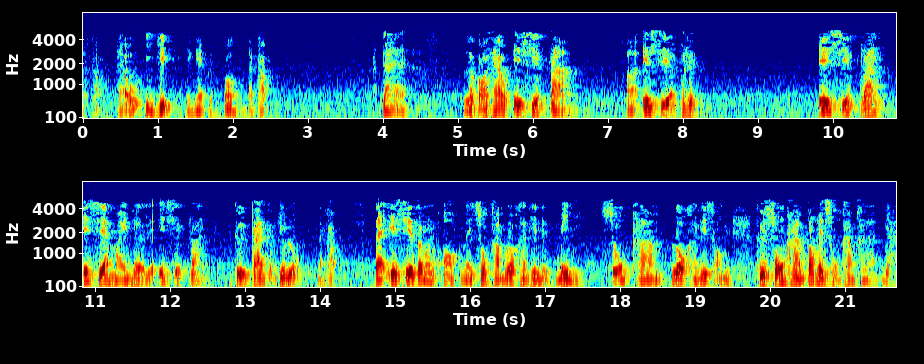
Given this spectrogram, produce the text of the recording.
นะครับ แถวอียิปต์อย่างเงี้ยเป็นต้นนะครับ แต่แล้วก็แถวเอเชียกลางเอเชียเขาเรียกเอเชียใกล้ เอเชียไมเนอร์หรือเอเชียใกล้ คือใกล้กับยุโรปนะครับ แต่เอเชียตะวันออกในสงครามโลกครั้งที่หนึ่งไม่มี สงครามโลกครั้งที่สองมีคือสงครามต้องเป็นสงครามขนาดใหญ่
